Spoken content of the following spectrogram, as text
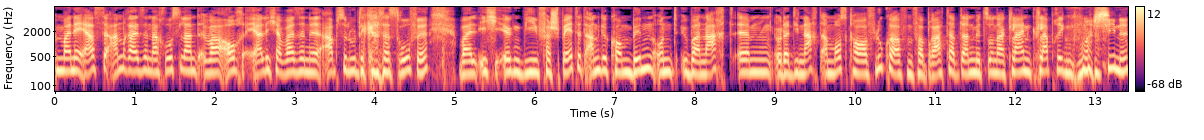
meine erste Anreise nach Russland war auch ehrlicherweise eine absolute Katastrophe, weil ich irgendwie verspätet angekommen bin und über Nacht ähm, oder die Nacht am Moskauer Flughafen verbracht habe, dann mit so einer kleinen klapprigen Maschine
